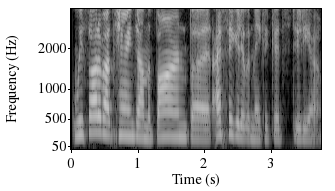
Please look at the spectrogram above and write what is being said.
We thought about tearing down the barn, but I figured it would make a good studio.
